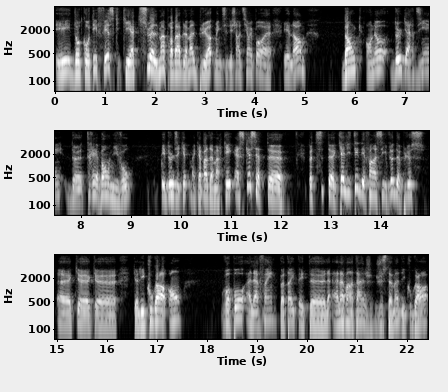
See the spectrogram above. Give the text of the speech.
et de l'autre côté, Fisk, qui est actuellement probablement le plus haut, même si l'échantillon n'est pas euh, énorme. Donc, on a deux gardiens de très bon niveau et deux équipes capables de marquer. Est-ce que cette euh, petite qualité défensive-là de plus que, les Cougars ont va pas à la fin peut-être être, à l'avantage justement des Cougars?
